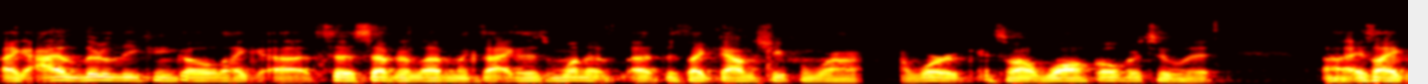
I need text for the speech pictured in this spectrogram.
like I literally can go like uh, to 7-Eleven like there's one that, uh, that's like down the street from where I work, and so I walk over to it. Uh, it's like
